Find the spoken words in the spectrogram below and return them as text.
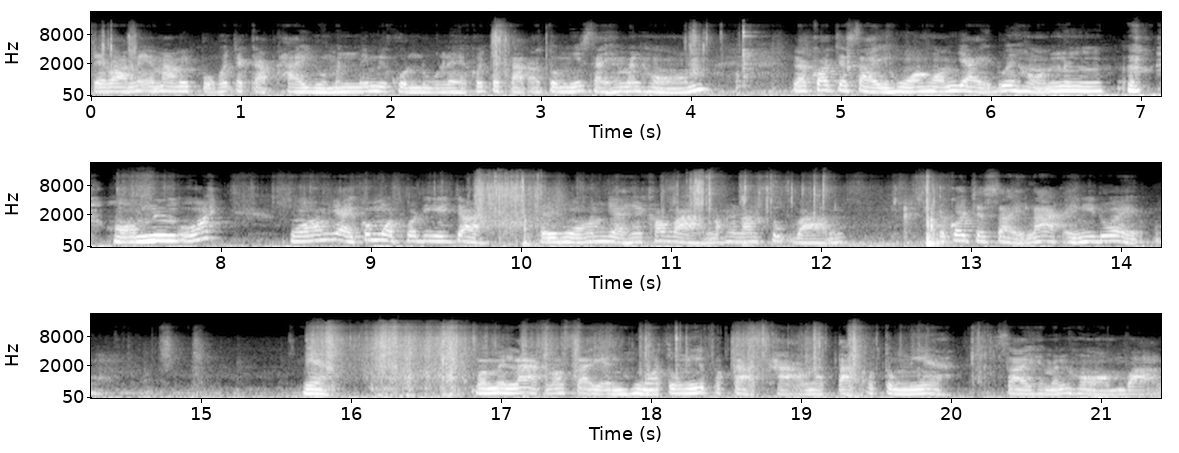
แต่ว่าแม่เอมาไม่ปลูกเขาจะกลับไทยอยู่มันไม่มีคนดูแลก็จะตัดเอาตรงนี้ใส่ให้มันหอม แล้วก็จะใส่หัวหอมใหญ่ด้วยหอมหนึ่งหอมหนึ่งโอ้ยหัวหอมใหญ่ก็หมดพอดีจ้ะใส่หัวหอมใหญ่ให้ข้าวหวานเนาะให้น้ำซุปหวาน แล้วก็จะใส่รากไอ้นี่ด้วย เนี่ยมันไม่รากเนาะใส่หัวตรงนี้ประกาศขาวนะตัดเอาตรงนี้ใส่ให้มันหอมหวาน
